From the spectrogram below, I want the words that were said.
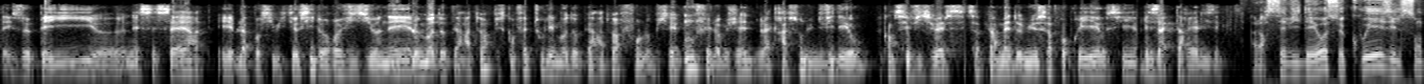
des EPI nécessaires et la possibilité aussi de revisionner le mode opérateur, puisqu'en fait, tous les modes opérateurs ont fait l'objet de la création d'une vidéo. Quand c'est visuel, ça permet de mieux s'approprier aussi les actes à réaliser. Alors ces vidéos, ce quiz, ils sont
